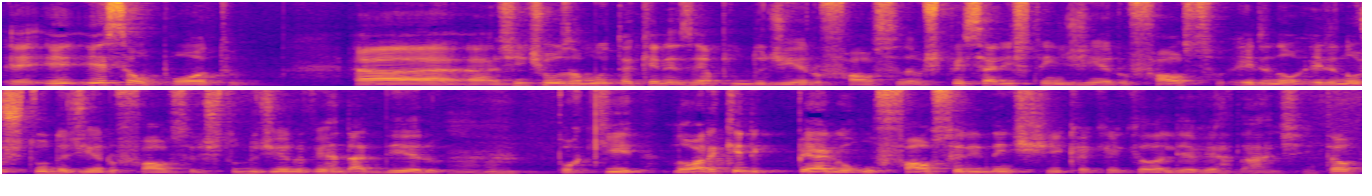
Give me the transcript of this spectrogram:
Esse é um ponto. A gente usa muito aquele exemplo do dinheiro falso, né? O especialista em dinheiro falso, ele não, ele não estuda dinheiro falso, ele estuda o dinheiro verdadeiro. Porque na hora que ele pega o falso, ele identifica que aquilo ali é verdade. Então,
